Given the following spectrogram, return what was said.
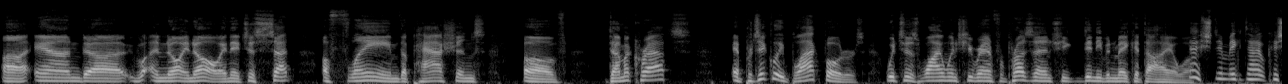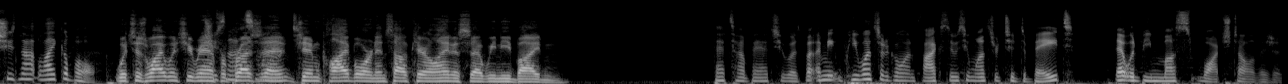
Uh, and uh, I know, I know, and it just set aflame the passions of Democrats and particularly black voters, which is why when she ran for president, she didn't even make it to Iowa. No, she didn't make it to Iowa because she's not likable. Which is why when she ran She's for not president, Jim Clyburn in South Carolina said, "We need Biden." That's how bad she was. But I mean, he wants her to go on Fox News. He wants her to debate. That would be must-watch television.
